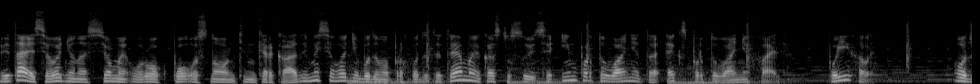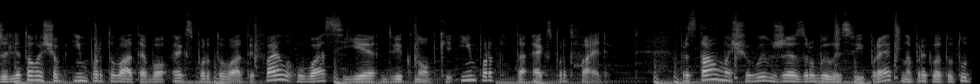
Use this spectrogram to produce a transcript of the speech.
Вітаю! Сьогодні у нас сьомий урок по основам Tinkercad, і ми сьогодні будемо проходити тему, яка стосується імпортування та експортування файлів. Поїхали! Отже, для того, щоб імпортувати або експортувати файл, у вас є дві кнопки імпорт та експорт файлів. Представимо, що ви вже зробили свій проект. Наприклад, отут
